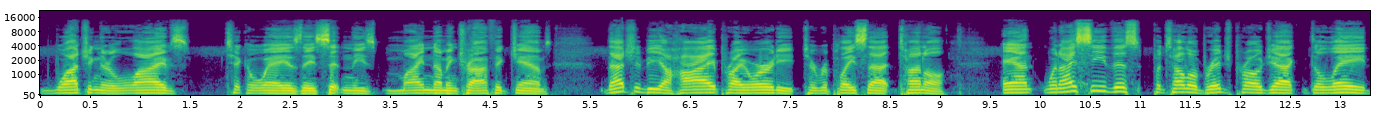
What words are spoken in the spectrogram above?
watching their lives tick away as they sit in these mind numbing traffic jams. That should be a high priority to replace that tunnel. And when I see this Pattullo Bridge project delayed,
